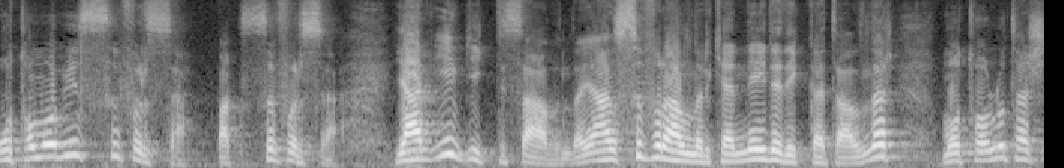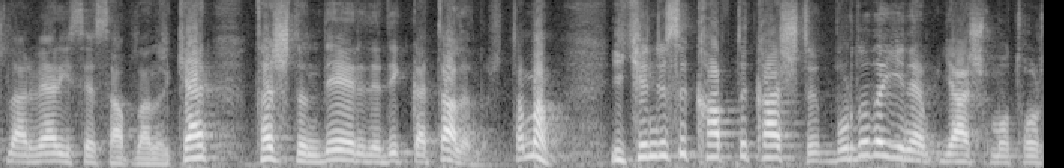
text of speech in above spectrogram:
otomobil sıfırsa, bak sıfırsa, yani ilk iktisabında yani sıfır alınırken neyde dikkate alınır? Motorlu taşıtlar vergisi hesaplanırken taşıtın değeri de dikkate alınır. Tamam. İkincisi kaptı kaçtı. Burada da yine yaş, motor,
